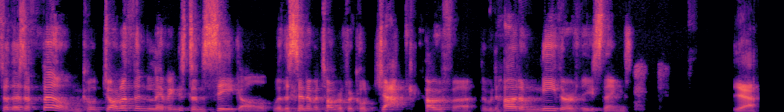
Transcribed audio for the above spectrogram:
So there's a film called Jonathan Livingston Seagull with a cinematographer called Jack Couffer that would heard of neither of these things. Yeah.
